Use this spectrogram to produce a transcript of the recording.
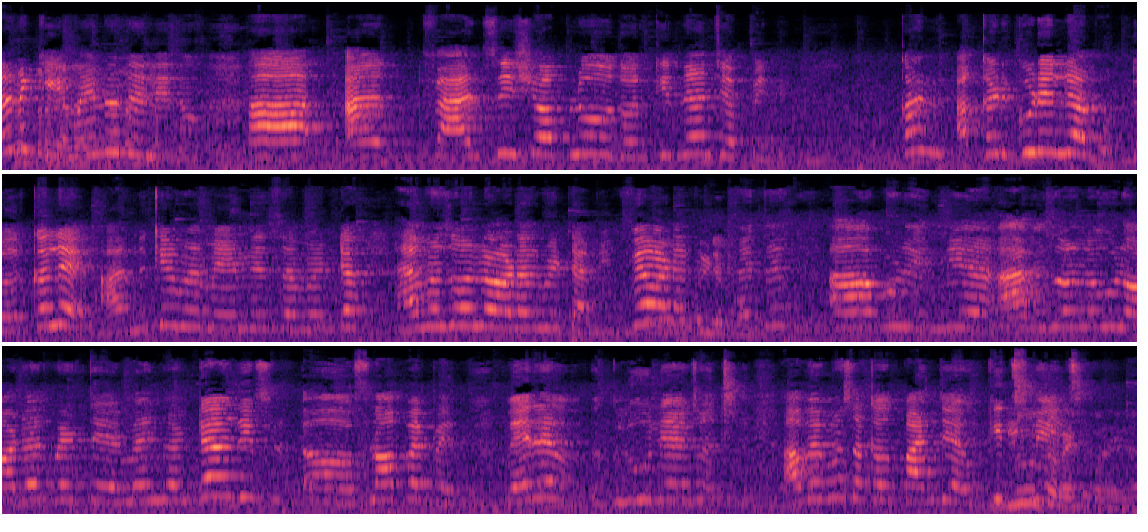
తనకి ఏమైందో తెలీదు. ఫ్యాన్సీ షాప్లో దొరికింది అని చెప్పింది. కానీ అక్కడికి కూడా వెళ్ళాము. దొరకలే. అందుకే మేము ఏం చేసామంటే అమెజాన్లో ఆర్డర్ పెట్టాము ఇవే ఆర్డర్ పెట్టాము అయితే అప్పుడు ఎన్ని అమెజాన్లో కూడా ఆర్డర్ పెడితే ఏమైందంటే అది ఫ్లాప్ అయిపోయింది. వేరే గ్లూ వచ్చినాయి అవేమో సగం పని చేయవు. కిడ్స్ పెట్టుకోలేదు?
